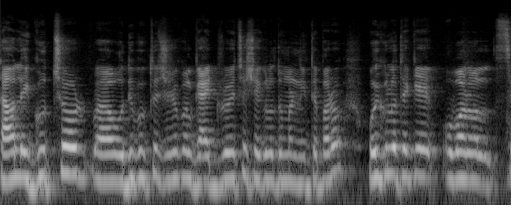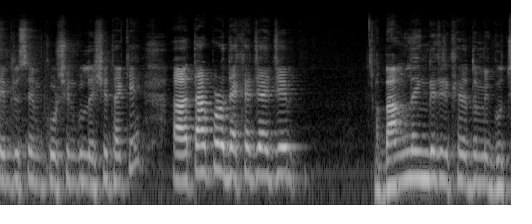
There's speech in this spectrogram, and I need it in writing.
তাহলে এই গুচ্ছর অধিভুক্ত যে সকল গাইড রয়েছে, সেগুলো তোমরা নিতে পারো। ওইগুলো থেকে ওভারঅল সেম টু সেম কোশ্চেনগুলো এসে থাকে। তারপরে দেখা যায় যে বাংলা, ইংরেজির ক্ষেত্রে তুমি গুচ্ছ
